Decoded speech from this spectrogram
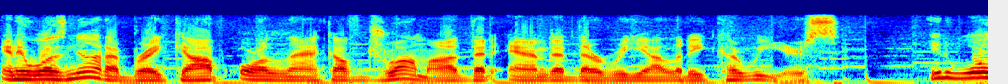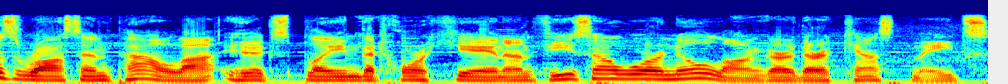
and it was not a breakup or lack of drama that ended their reality careers. It was Russ and Paola who explained that Jorge and Anfisa were no longer their castmates.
